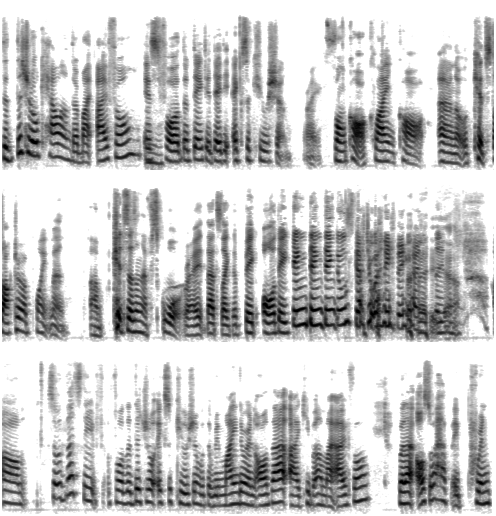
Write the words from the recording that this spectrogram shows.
The digital calendar, my iPhone is mm. for the day to day execution, right? Phone call, client call, I don't know, kids doctor appointment. Um, kids doesn't have school, right? That's like the big all day ding, ding, ding, don't schedule anything kind of thing. yeah. Um, so that's the for the digital execution with the reminder and all that. I keep it on my iPhone, but I also have a print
